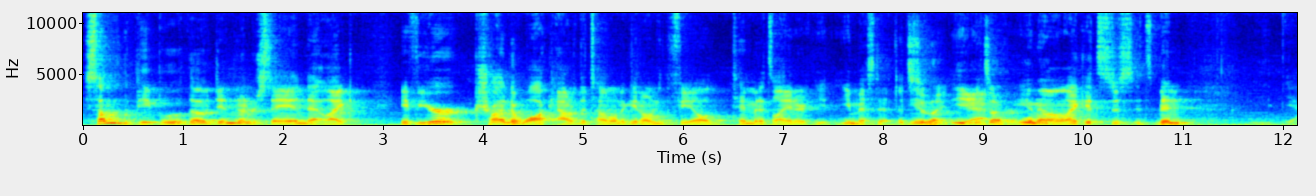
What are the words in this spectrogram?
some of the people though didn't understand that like if you're trying to walk out of the tunnel to get onto the field, ten minutes later you, you missed it. It's You- too late. Yeah, It's over. You know, like it's just it's been Yeah.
